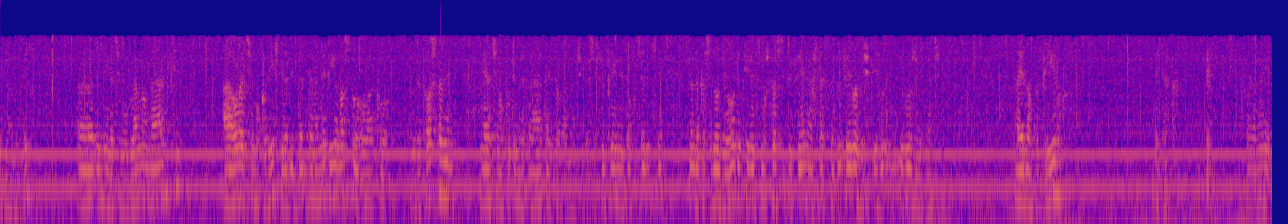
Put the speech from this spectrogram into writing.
Ibn Abi iz njega ćemo uglavnom raditi, a ovaj ćemo koristiti da, da, da nam ne bi on ostao ovako zapostavljen, njega ćemo putem referata i toga, znači da se pripremi toku sedmice. I onda kad se dođe ovdje ti recimo što si pripremio, šta si pripremio, izložiš, izložiš, znači na jednom papiru. I tako. Možda ne vidim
